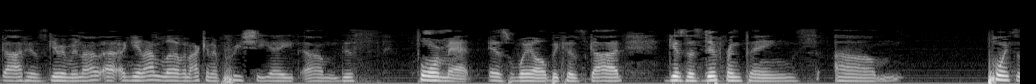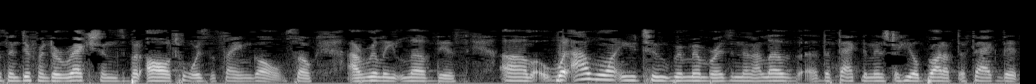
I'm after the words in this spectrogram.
God has given me. And I, I, again, I love and I can appreciate um, this format as well because God gives us different things, um, points us in different directions, but all towards the same goal. So I really love this. Um, what I want you to remember is, and then I love uh, the fact that Minister Hill brought up the fact that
